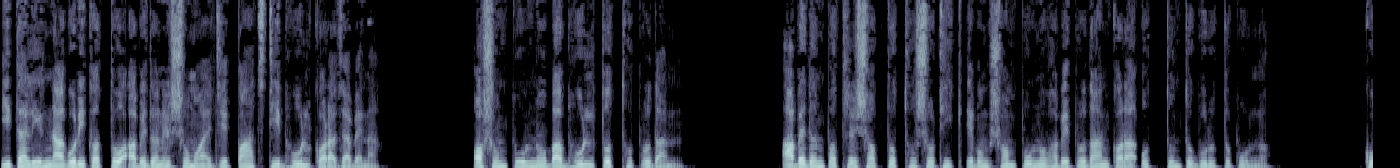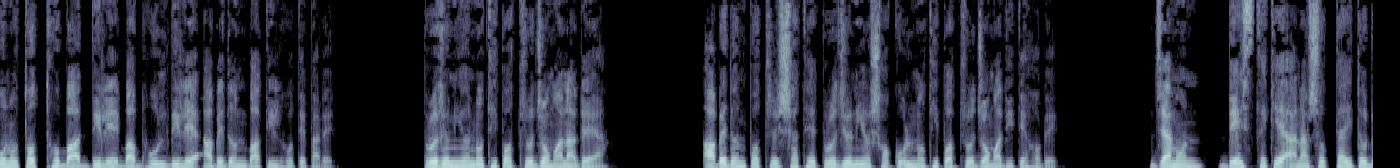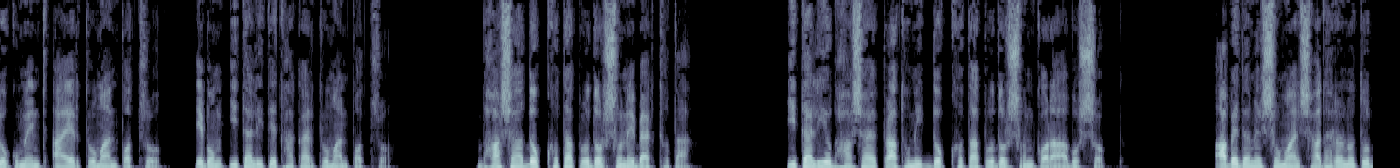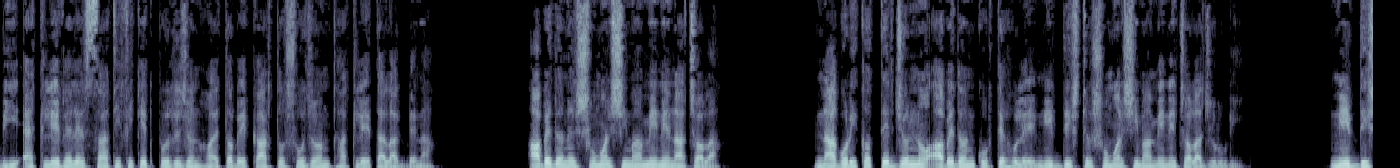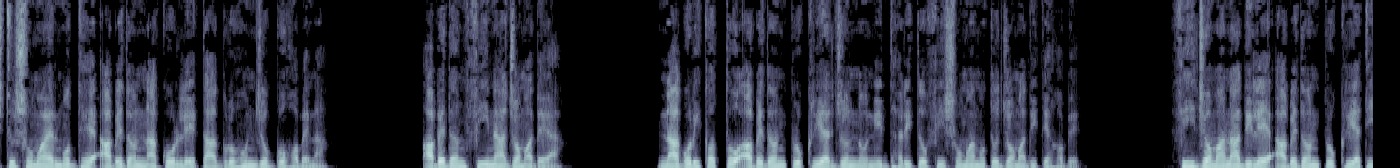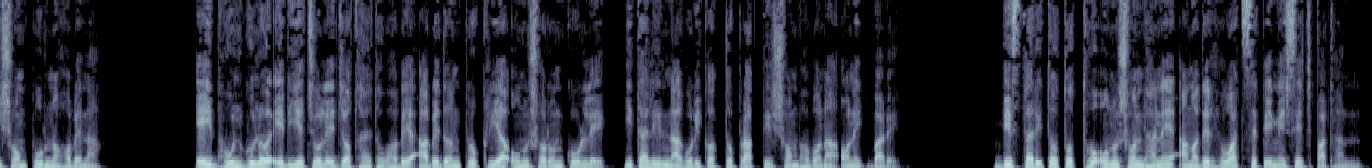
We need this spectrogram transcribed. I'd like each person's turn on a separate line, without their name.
ইতালির নাগরিকত্ব আবেদনের সময় যে পাঁচটি ভুল করা যাবে না। অসম্পূর্ণ বা ভুল তথ্য প্রদান। আবেদনপত্রে সব তথ্য সঠিক এবং সম্পূর্ণভাবে প্রদান করা অত্যন্ত গুরুত্বপূর্ণ। কোনো তথ্য বাদ দিলে বা ভুল দিলে আবেদন বাতিল হতে পারে। প্রয়োজনীয় নথিপত্র জমা না দেয়া। আবেদনপত্রের সাথে প্রয়োজনীয় সকল নথিপত্র জমা দিতে হবে। যেমন, দেশ থেকে আনা সত্যায়িত ডকুমেন্ট আয়ের প্রমাণপত্র। এবং ইতালিতে থাকার প্রমাণপত্র। ভাষা দক্ষতা প্রদর্শনে ব্যর্থতা। ইতালীয় ভাষায় প্রাথমিক দক্ষতা প্রদর্শন করা আবশ্যক। আবেদনের সময় সাধারণত বি এক লেভেলের সার্টিফিকেট প্রয়োজন হয়, তবে কার্ত সুজন থাকলে তা লাগবে না। আবেদনের সময়সীমা মেনে না চলা। নাগরিকত্বের জন্য আবেদন করতে হলে নির্দিষ্ট সময়সীমা মেনে চলা জরুরি। নির্দিষ্ট সময়ের মধ্যে আবেদন না করলে তা গ্রহণযোগ্য হবে না। আবেদন ফি না জমা দেয়া। নাগরিকত্ব আবেদন প্রক্রিয়ার জন্য নির্ধারিত ফি সময়মতো জমা দিতে হবে। ফি জমা না দিলে আবেদন প্রক্রিয়াটি সম্পূর্ণ হবে না। এই ভুলগুলো এড়িয়ে চলে যথাযথভাবে আবেদন প্রক্রিয়া অনুসরণ করলে ইতালির নাগরিকত্ব প্রাপ্তির সম্ভাবনা অনেক বাড়ে। বিস্তারিত তথ্য অনুসন্ধানে আমাদের হোয়াটসঅ্যাপে মেসেজ পাঠান।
